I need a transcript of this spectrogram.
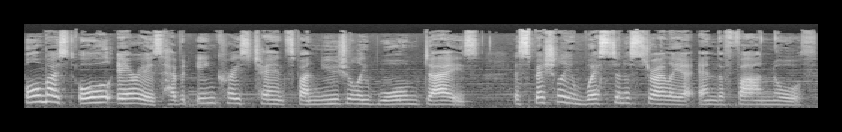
Almost all areas have an increased chance of unusually warm days, especially in Western Australia and the far north.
